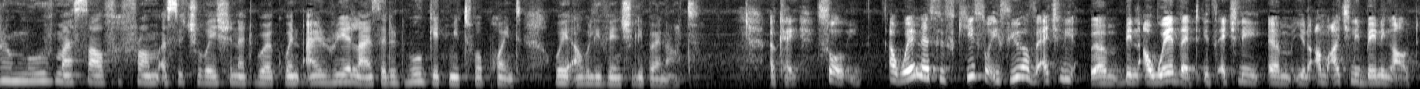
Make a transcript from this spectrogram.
remove myself from a situation at work when I realize that it will get me to a point where I will eventually burn out? Okay, so awareness is key. So if you have actually um, been aware that it's actually, um, you know, I'm actually burning out,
